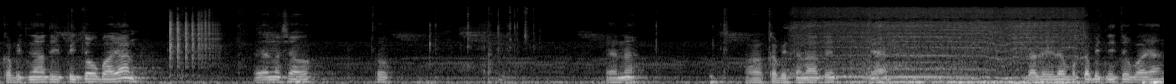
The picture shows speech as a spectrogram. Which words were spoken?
kabit natin yung pinto bayan. Ayan na siya oh. Ito. Ayan na. Ah, kabit na natin. Ayan. Dali lang magkabit nito bayan.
